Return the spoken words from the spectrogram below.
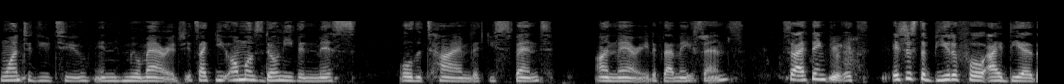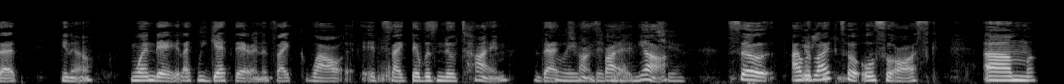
wanted you to in your marriage it's like you almost don't even miss all the time that you spent unmarried if that makes Yes. sense so I think Yes. it's it's just a beautiful idea that you know one day like we get there and it's like wow it's like there was no time that Wasted, transpired yeah, yeah so I would Yes, like to also ask um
